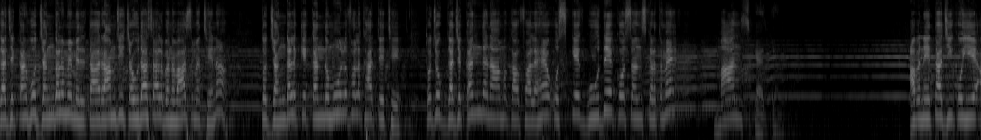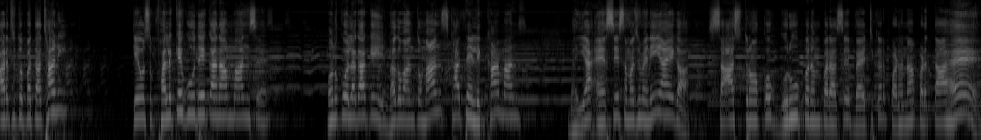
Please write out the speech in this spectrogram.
गज का वो जंगल में मिलता राम जी चौदह साल वनवास में थे ना तो जंगल के कंदमूल फल खाते थे। तो जो गजकंद नाम का फल है, उसके गूदे को संस्कृत में मांस कहते हैं। अब नेताजी को ये अर्थ तो पता था नहीं कि उस फल के गूदे का नाम मांस है। उनको लगा कि भगवान तो मांस खाते हैं, लिखा मांस। भैया, ऐसे समझ में नहीं आएगा। शास्त्रों को गुरु परंपरा से बैठकर पढ़ना पड़ता है।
